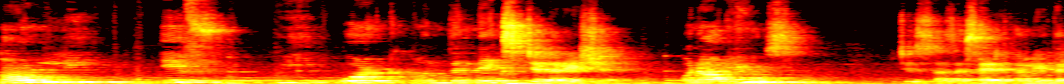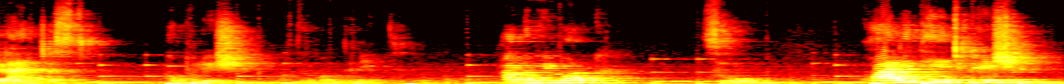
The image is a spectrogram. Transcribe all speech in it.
only if we work on the next generation, on our youth, which is, as I said earlier, the largest population of the continent. How do we work? Through quality education,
